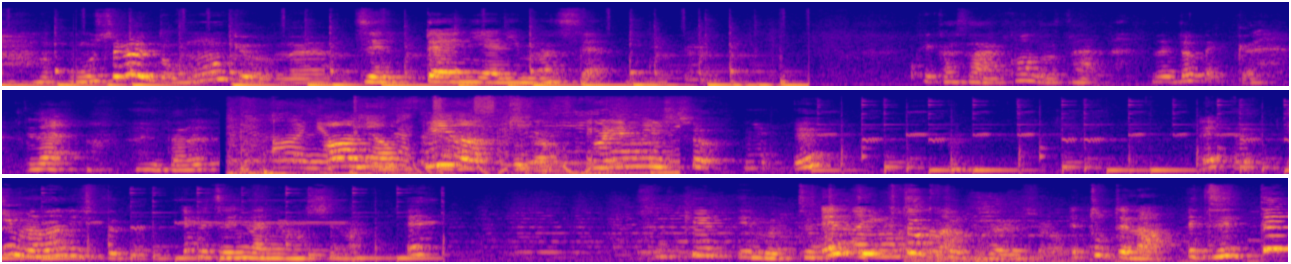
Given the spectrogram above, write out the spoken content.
面白いと思うけどね。絶対にやりません。てかさ今度さねどこ行く？ね。誰？あーにゃピーナッツがゴリミ一緒に。え？え今何してたの？え別に何もしない。え？今絶対え TikTok 撮ってたでしょ。え撮ってなえ絶対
